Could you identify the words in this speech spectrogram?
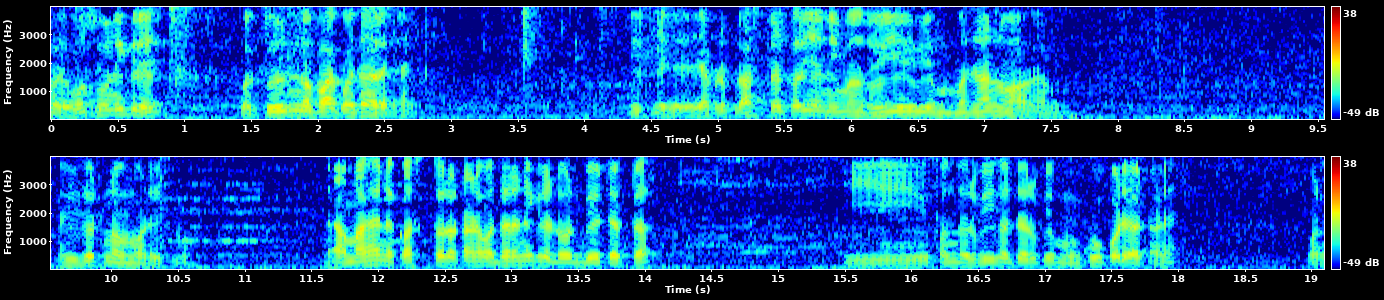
ભાઈ ઓછું નીકળે, તો ધૂળનો ભાગ વધારે થાય. એટલે આપણે પ્લાસ્ટર કરીએ ને એમાં જોઈએ એવી મજા ન આવે એમ. રિઝલ્ટ ન મળે એટલું. આમાં છે ને કસ્તર અટાણે વધારે નીકળે, દોઢ બે ટ્રેક્ટર એ પંદર વીસ હજાર રૂપિયા મૂંઘું પડે અટાણે. પણ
